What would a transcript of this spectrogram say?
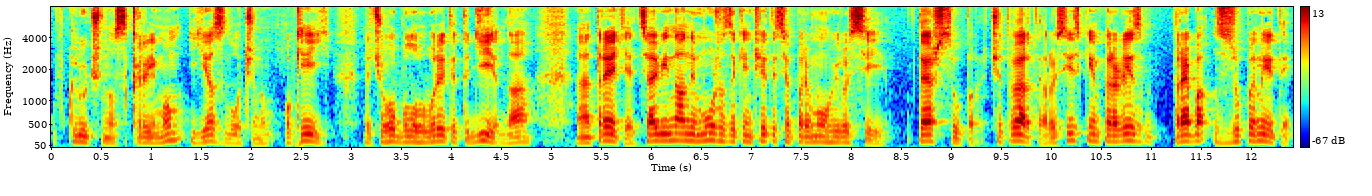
включно з Кримом, є злочином. Окей, для чого було говорити тоді? Да? Е, Третє, ця війна не може закінчитися перемогою Росії. Теж супер. Четверте, російський імперіалізм треба зупинити,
